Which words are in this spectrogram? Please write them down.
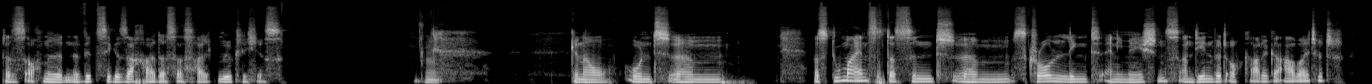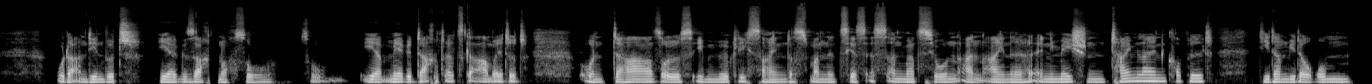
das ist auch eine, eine witzige Sache, dass das halt möglich ist. Mhm. Genau. Und ähm, was du meinst, das sind ähm, Scroll-Linked Animations, an denen wird auch gerade gearbeitet. Oder an denen wird eher gesagt noch so, so eher mehr gedacht als gearbeitet. Und da soll es eben möglich sein, dass man eine CSS-Animation an eine Animation Timeline koppelt, die dann wiederum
